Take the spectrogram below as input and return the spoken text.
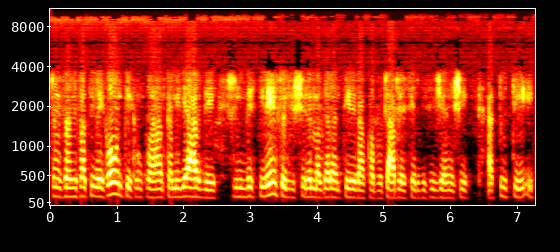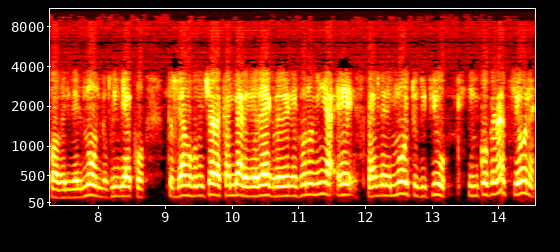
Sono stati fatti dei conti con 40 miliardi di investimento riusciremo a garantire l'acqua potabile e servizi igienici a tutti i poveri del mondo. Quindi ecco, dobbiamo cominciare a cambiare le regole dell'economia e spendere molto di più in cooperazione,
